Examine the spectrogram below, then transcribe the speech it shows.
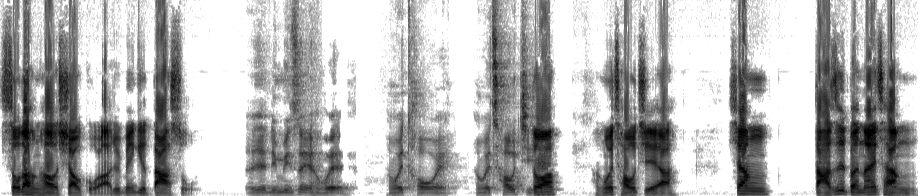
收到很好的效果啦，就变一个大锁。而且林炳胜也很会，很会偷诶、欸，很会超解。对啊，很会超解啊。像打日本那一场，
